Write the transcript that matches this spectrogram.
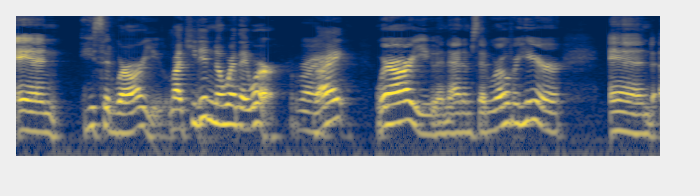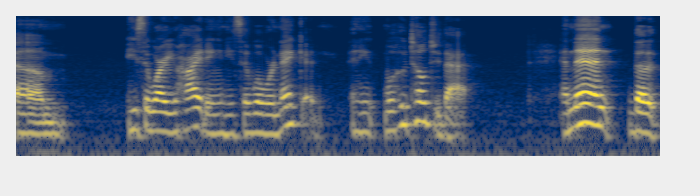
and he said, "Where are you?" Like he didn't know where they were. Right. Where are you? And Adam said, "We're over here." And um, he said, "Why are you hiding?" And he said, "Well, we're naked." And he, "Well, who told you that?" And then the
